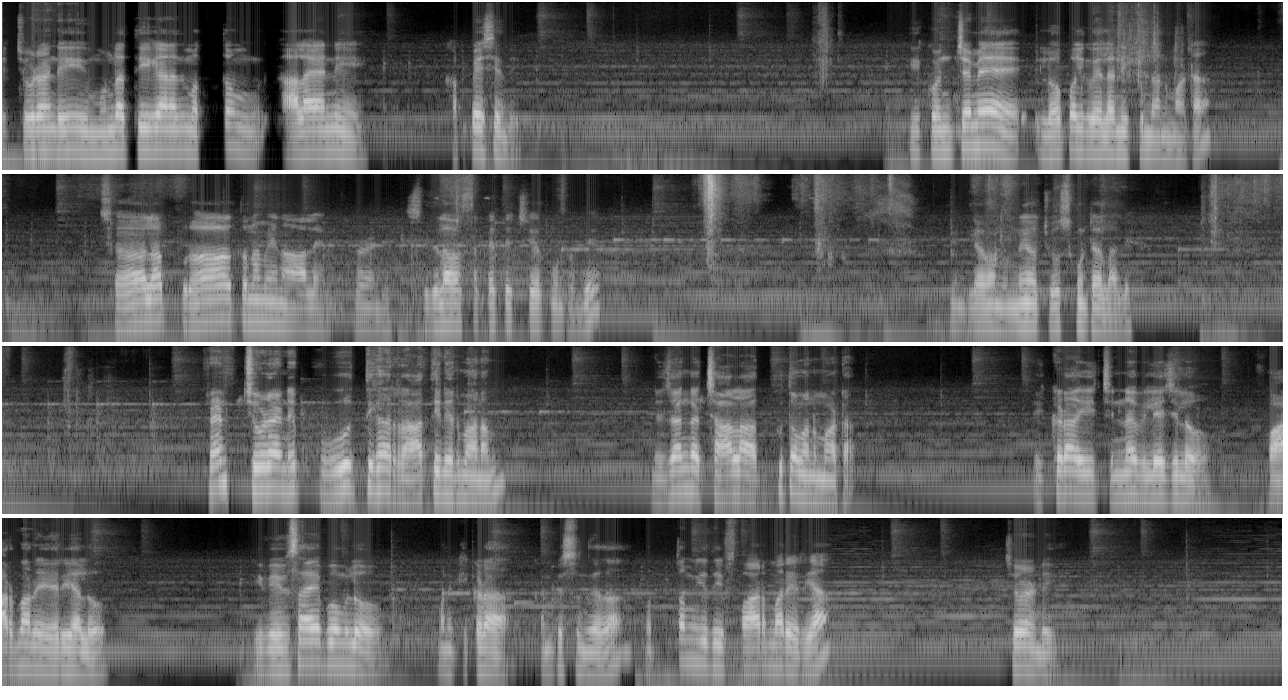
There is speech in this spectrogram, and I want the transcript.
ఇది చూడండి ఈ తీగ అనేది మొత్తం ఆలయాన్ని కప్పేసింది. ఇది కొంచెమే లోపలికి వెళ్ళనీకుందనమాట. చాలా పురాతనమైన ఆలయం. చూడండి శిథిలావస్థకు అయితే చేరుకుంటుంది. దీంట్లో ఏమైనా ఉన్నాయో చూసుకుంటే వెళ్ళాలి. ఫ్రెండ్స్ చూడండి పూర్తిగా రాతి నిర్మాణం. నిజంగా చాలా అద్భుతం అన్నమాట ఇక్కడ ఈ చిన్న విలేజ్లో ఫార్మర్ ఏరియాలో ఈ వ్యవసాయ భూమిలో మనకి ఇక్కడ కనిపిస్తుంది కదా. మొత్తం ఇది ఫార్మర్ ఏరియా. చూడండి.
